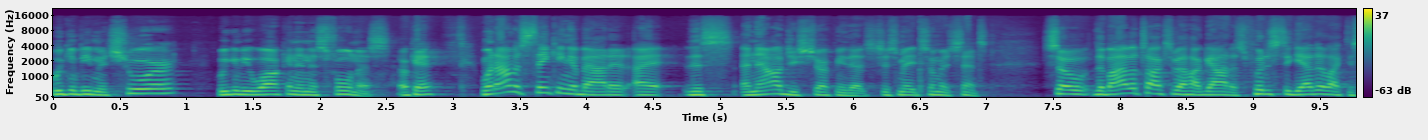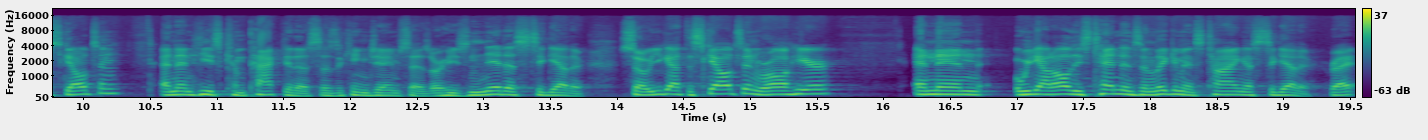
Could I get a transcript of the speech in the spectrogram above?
we can be mature, we can be walking in his fullness, okay? When I was thinking about it, I, this analogy struck me that's just made so much sense. So the Bible talks about how God has put us together like the skeleton, and then he's compacted us, as the King James says, or he's knit us together. So you got the skeleton, we're all here, and then we got all these tendons and ligaments tying us together, right?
